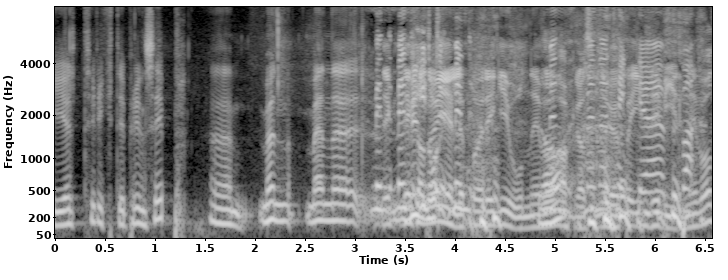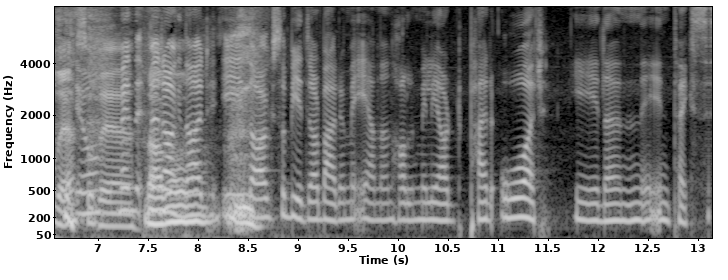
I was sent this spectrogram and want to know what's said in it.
helt riktig prinsipp. Eh, Men, men, eh, Men- det, det kan jo gjelde på regionnivå, Ja. akkurat Men som det gjør på individnivå. det. Jo, Så det men, men Ragnar, i dag så bidrar Bærum med 1,5 milliard per år i den, inntekts,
